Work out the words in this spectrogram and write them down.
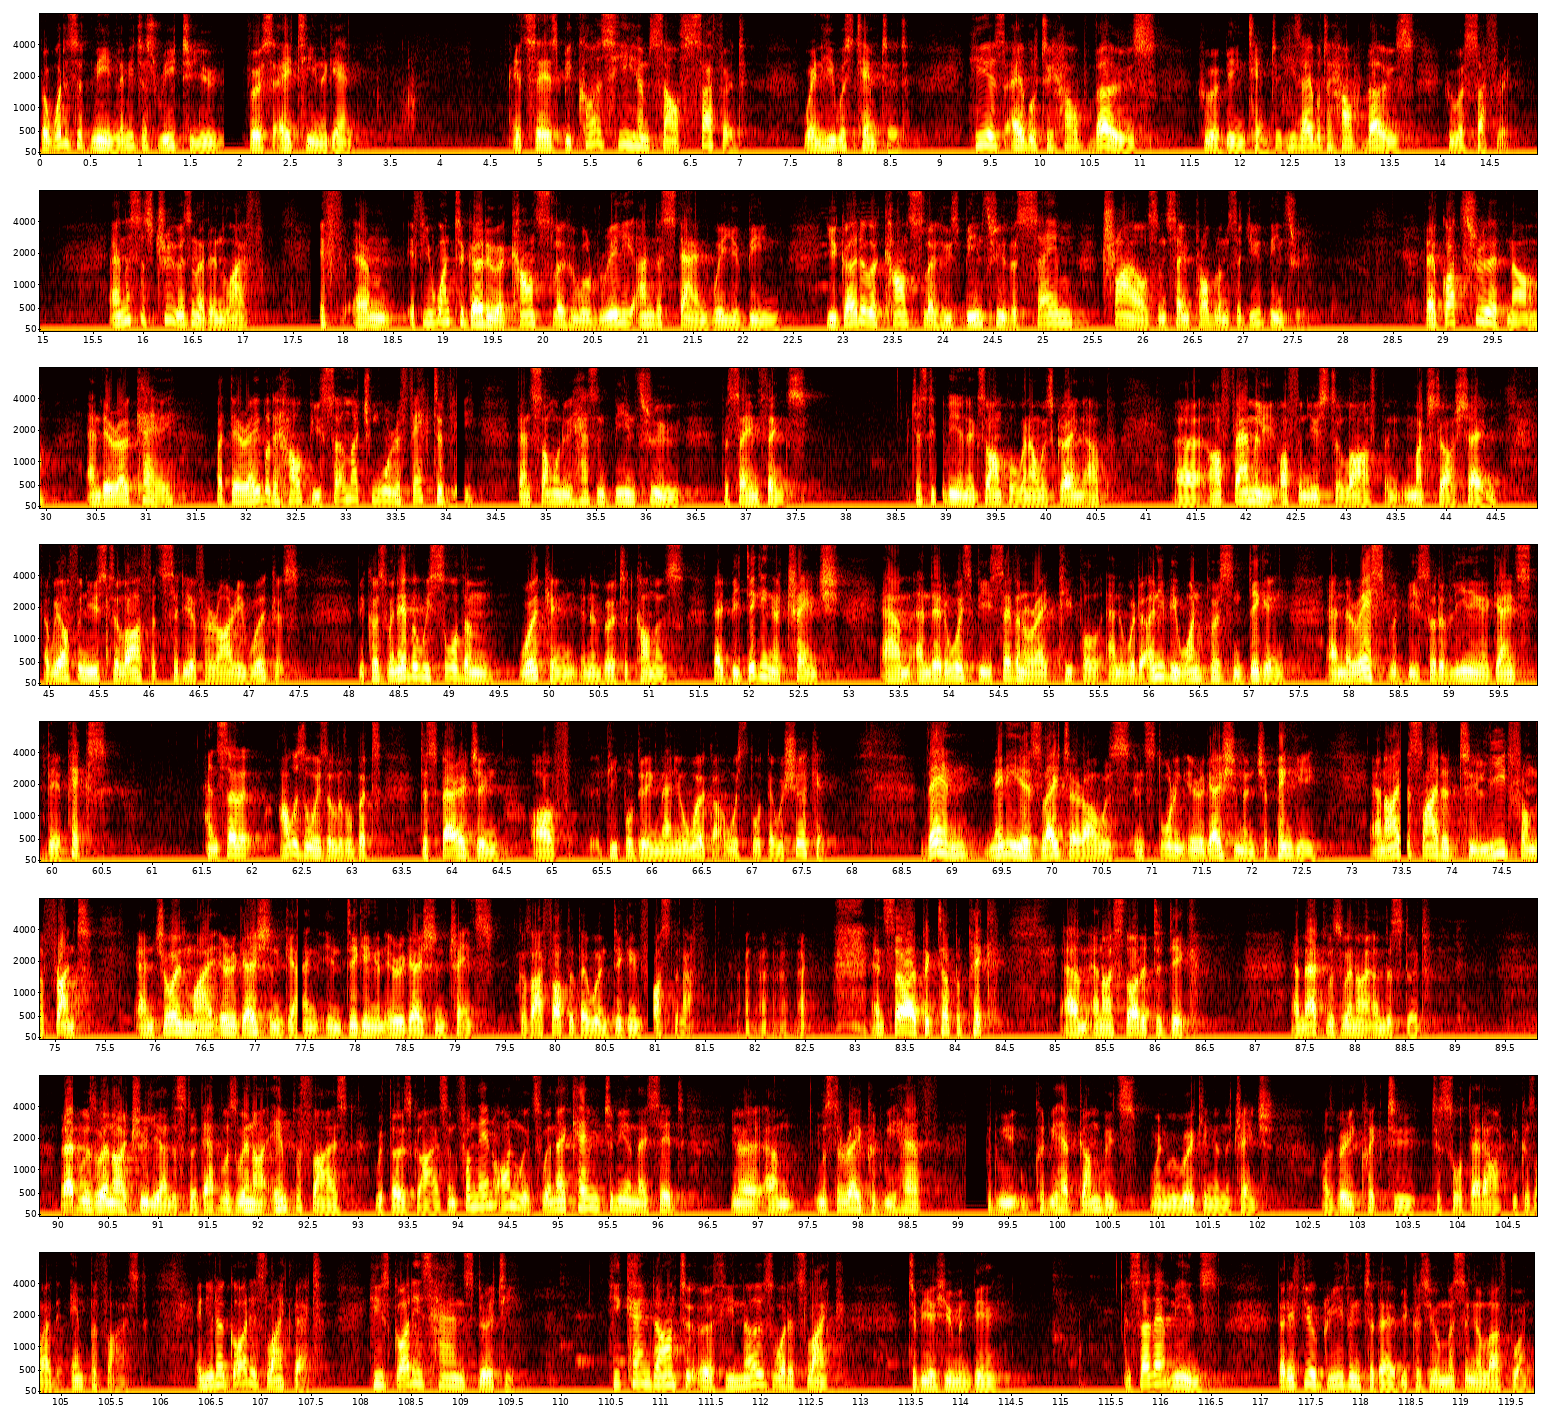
But what does it mean? Let me just read to you verse 18 again. It says, Because he himself suffered when he was tempted, he is able to help those who are being tempted. He's able to help those who are suffering. And this is true, isn't it, in life? If, um, if you want to go to a counselor who will really understand where you've been, you go to a counselor who's been through the same trials and same problems that you've been through. They've got through it now, and they're okay, but they're able to help you so much more effectively than someone who hasn't been through the same things. Just to give you an example, when I was growing up, uh, our family often used to laugh, and much to our shame, uh, we often used to laugh at City of Harare workers because whenever we saw them working, in inverted commas, they'd be digging a trench um, and there'd always be seven or eight people, and it would only be one person digging, and the rest would be sort of leaning against their picks. And so I was always a little bit disparaging of people doing manual work. I always thought they were shirking. Then, many years later, I was installing irrigation in Chipinge, and I decided to lead from the front and join my irrigation gang in digging an irrigation trench because I felt that they weren't digging fast enough. and so I picked up a pick um, and I started to dig. And that was when I understood. That was when I truly understood. That was when I empathized with those guys. And from then onwards, when they came to me and they said, you know, um, Mr. Rea, could we have, could we, could we have gumboots when we're working in the trench? I was very quick to, to sort that out because I'd empathized. And you know, God is like that. He's got his hands dirty. He came down to earth. He knows what it's like to be a human being. And so that means that if you're grieving today because you're missing a loved one,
